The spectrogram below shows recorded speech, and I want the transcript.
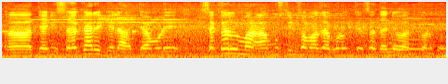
त्यांनी सहकार्य केला. त्यामुळे सकल मा मुस्लिम समाजाकडून त्याचा धन्यवाद करतो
